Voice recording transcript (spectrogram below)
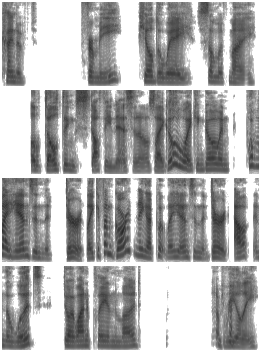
kind of, for me, peeled away some of my adulting stuffiness. And I was like, oh, I can go and put my hands in the dirt. Like if I'm gardening, I put my hands in the dirt. Out in the woods, do I want to play in the mud? Not really.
